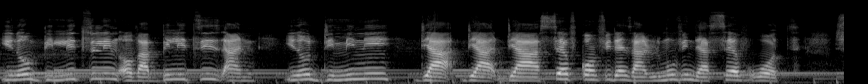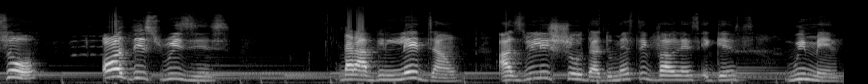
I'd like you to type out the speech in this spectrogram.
you know belittling of abilities and you know demeaning their their their self-confidence and removing their self-worth. So all these reasons that have been laid down has really showed that domestic violence against women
